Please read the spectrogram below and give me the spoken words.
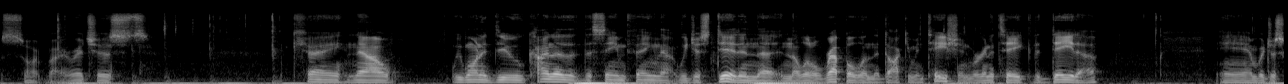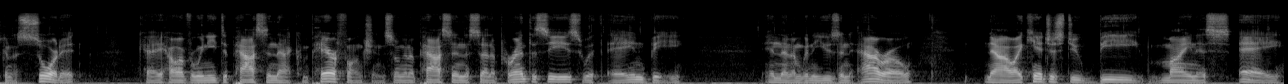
Sort by richest. Okay now we want to do kind of the same thing that we just did in the in the little REPL in the documentation. We're going to take the data and we're just going to sort it Okay, however, we need to pass in that compare function. So I'm going to pass in a set of parentheses with A and B, and then I'm going to use an arrow. Now, I can't just do B minus A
